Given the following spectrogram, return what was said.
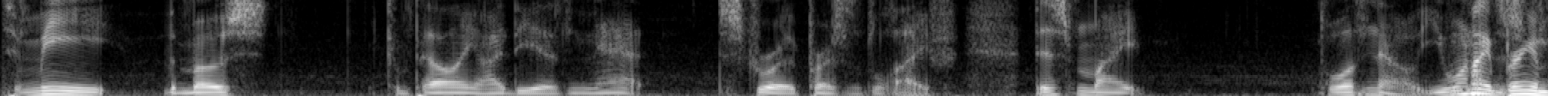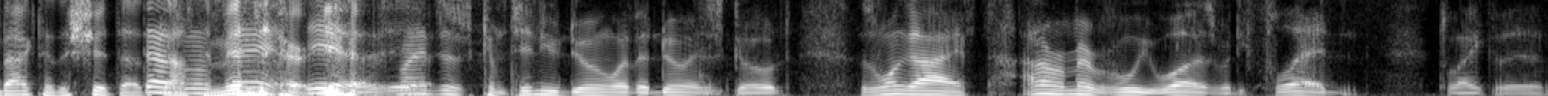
To me, the most compelling idea is not destroy the person's life. This might. Well, no, you want might bring him back to the shit that got what I'm them in there. Yeah, Yeah, this yeah. might just continue doing what they're doing. Just go. There's one guy. I don't remember who he was, but he fled to like the.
